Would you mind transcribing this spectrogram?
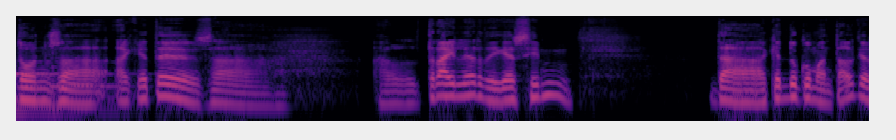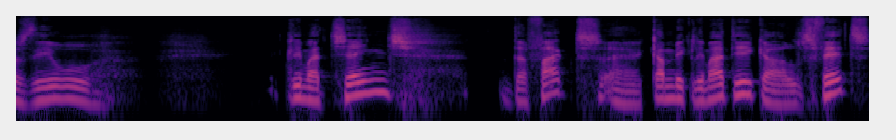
Doncs uh, aquest és uh, el tràiler, diguéssim, d'aquest documental que es diu Climate Change, The Facts, eh, Canvi Climàtic, els fets,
